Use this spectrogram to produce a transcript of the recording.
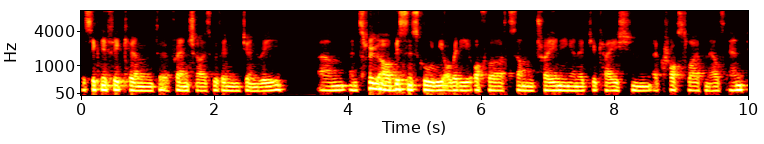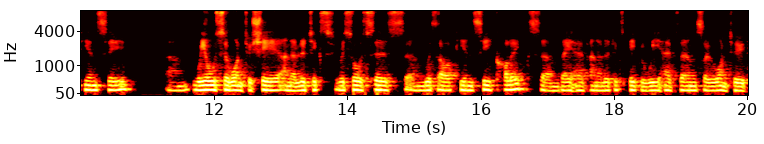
a significant uh, franchise within Gen Re. Um, and through our business school, we already offer some training and education across life and health and P&C. Um, we also want to share analytics resources um, with our P&C colleagues. Um, they have analytics people, we have them. So we want to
